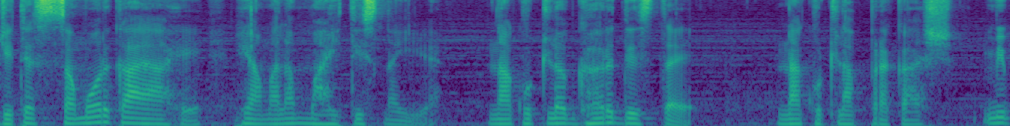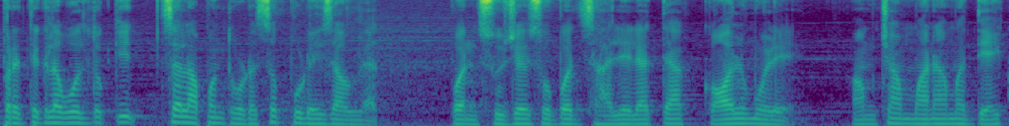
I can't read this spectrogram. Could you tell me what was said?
जिथे समोर काय आहे हे आम्हाला माहितीच नाही आहे ना कुठलं घर दिसतंय ना कुठला प्रकाश. मी प्रत्येकला बोलतो की चल आपण थोडंसं पुढे जाऊयात. पण सुजयसोबत झालेल्या त्या कॉलमुळे आमच्या मनामध्ये एक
